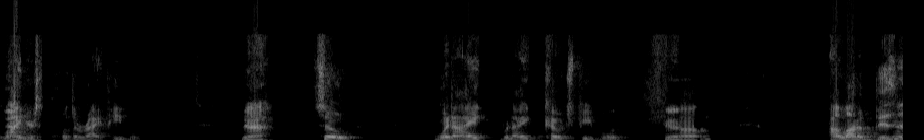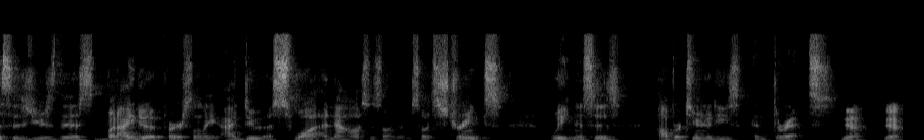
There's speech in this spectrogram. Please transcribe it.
Align yeah. yourself with the right people. Yeah. So when I when I coach people Yeah. Um, a lot of businesses use this, but I do it personally. I do a SWOT analysis on them. So it's strengths, weaknesses, opportunities, and threats. Yeah. Yeah.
